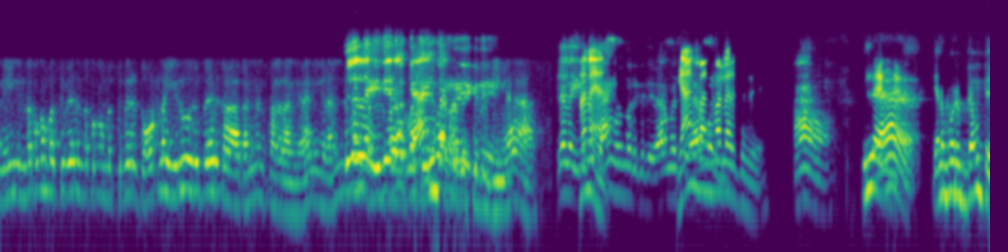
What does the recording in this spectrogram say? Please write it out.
நீங்க இந்த பக்கம் பத்து பேர் இந்த பக்கம் பத்து பேர் டோட்டலா இருபது பேர் கன்வின்ஸ் ஆகுறாங்க. நீங்க ரெண்டு இல்ல, இது ஏதோ மாதிரி பேசிட்டு இருக்குது. இல்ல இல்ல இது? கேங் மாதிரி இருக்குது. வேற மாதிரி கேங் மாதிரிலாம் இருக்குது. ஆஹ் இல்ல எனக்கு ஒரு டவுட்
